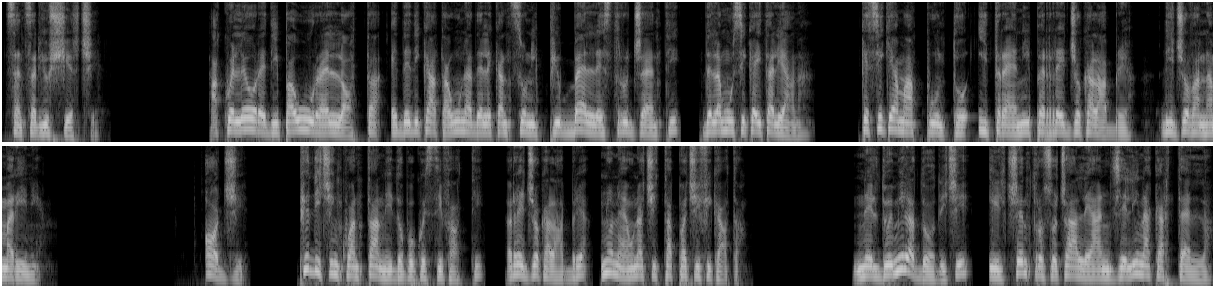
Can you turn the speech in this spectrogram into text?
senza riuscirci. A quelle ore di paura e lotta è dedicata una delle canzoni più belle e struggenti della musica italiana, che si chiama appunto I treni per Reggio Calabria, di Giovanna Marini. Oggi, più di 50 anni dopo questi fatti, Reggio Calabria non è una città pacificata. Nel 2012 il centro sociale Angelina Cartella,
